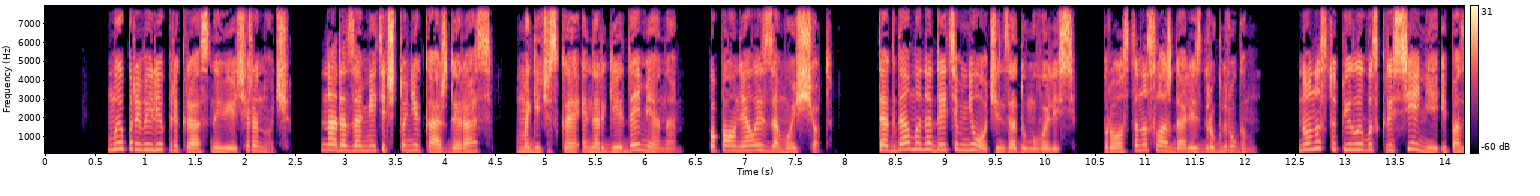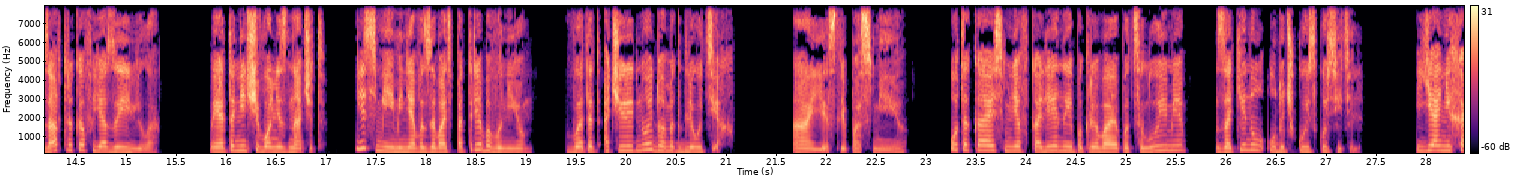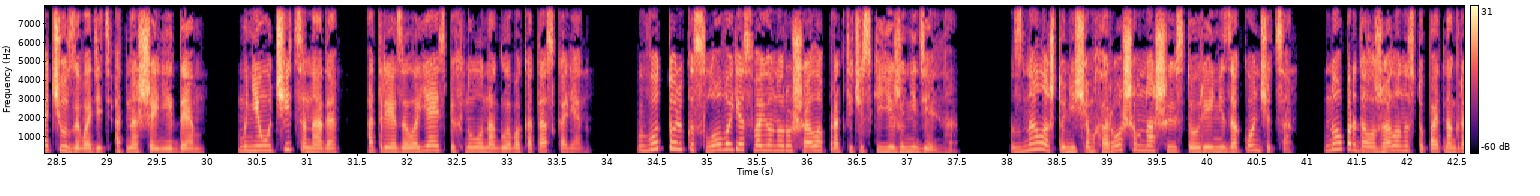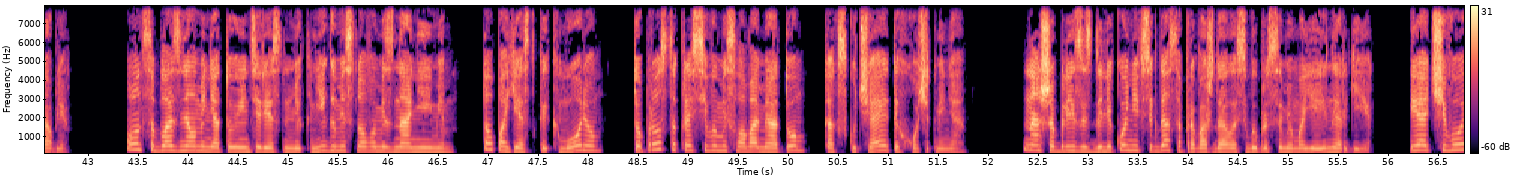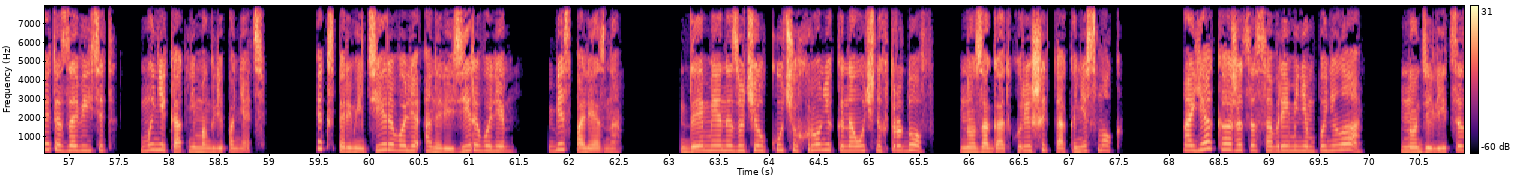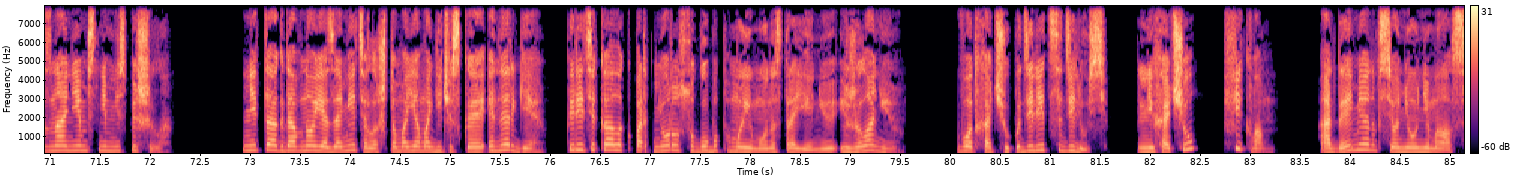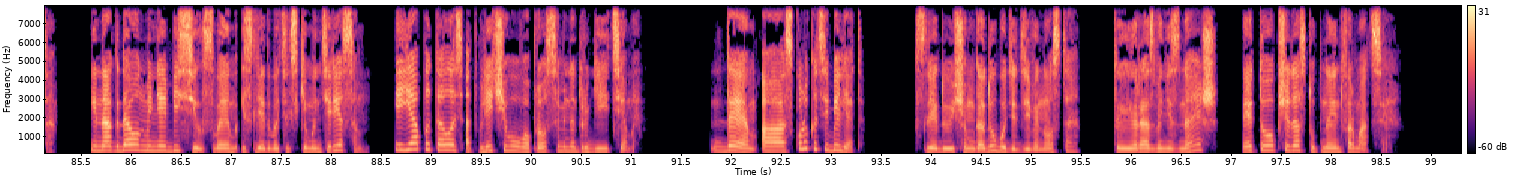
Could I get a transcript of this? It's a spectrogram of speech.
Мы провели прекрасный вечер и ночь. Надо заметить, что не каждый раз магическая энергия Дэмиана пополнялась за мой счет. Тогда мы над этим не очень задумывались, просто наслаждались друг другом. Но наступило воскресенье, и позавтракав, я заявила. «Это ничего не значит. Не смей меня вызывать по требованию в этот очередной домик для утех». «А если посмею?» Утыкаясь мне в колено и покрывая поцелуями, закинул удочку искуситель. «Я не хочу заводить отношений, Дэм. Мне учиться надо», — отрезала я и спихнула наглого кота с колен. Вот только слово я свое нарушала практически еженедельно. Знала, что ничем хорошим наша история не закончится, но продолжала наступать на грабли. Он соблазнял меня то интересными книгами с новыми знаниями, то поездкой к морю, то просто красивыми словами о том, как скучает и хочет меня. Наша близость далеко не всегда сопровождалась выбросами моей энергии, и от чего это зависит, мы никак не могли понять. Экспериментировали, анализировали, бесполезно. Дэмиан изучил кучу хроник и научных трудов, но загадку решить так и не смог. А я, кажется, со временем поняла, но делиться знанием с ним не спешила. Не так давно я заметила, что моя магическая энергия перетекала к партнеру сугубо по моему настроению и желанию. Вот хочу поделиться, делюсь. Не хочу — фиг вам. А Дэмиан все не унимался. Иногда он меня бесил своим исследовательским интересом, и я пыталась отвлечь его вопросами на другие темы. «Дэм, а сколько тебе лет?» «В следующем году будет 90. Ты разве не знаешь? Это общедоступная информация».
